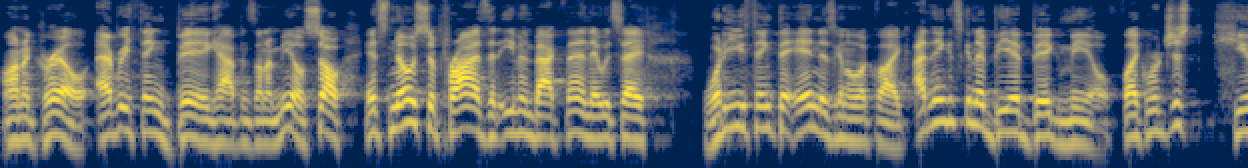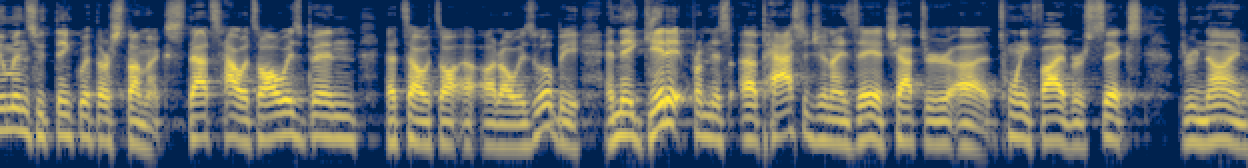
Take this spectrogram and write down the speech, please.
on a grill. Everything big happens on a meal. So it's no surprise that even back then they would say, what do you think the end is going to look like? I think it's going to be a big meal. Like we're just humans who think with our stomachs. That's how it's always been. That's how it's it always will be. And they get it from this uh, passage in Isaiah chapter uh, 25 verse 6 through 9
